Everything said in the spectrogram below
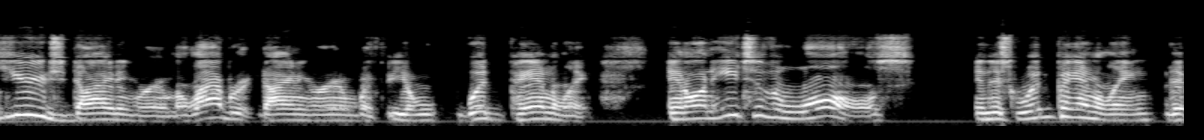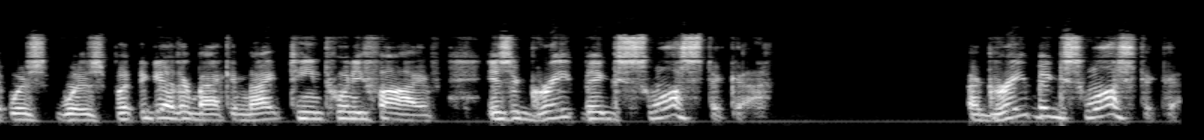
huge dining room, elaborate dining room with you know wood paneling, and on each of the walls in this wood paneling that was was put together back in 1925 is a great big swastika a great big swastika.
